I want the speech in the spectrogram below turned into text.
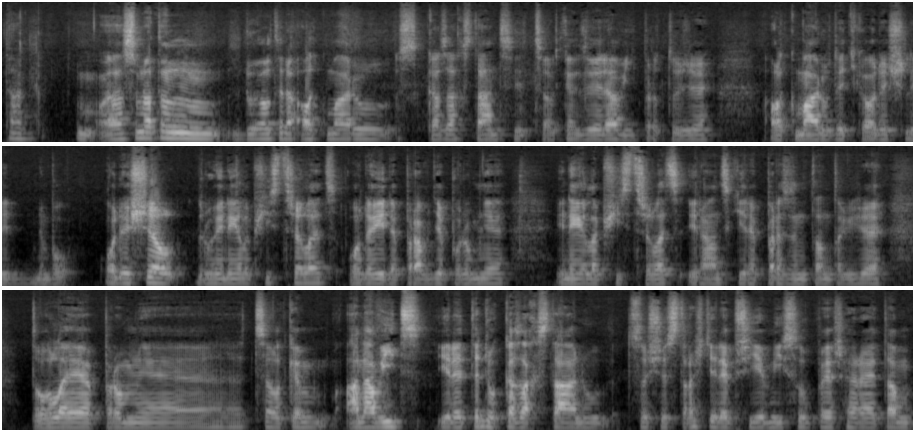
Tak já jsem na ten duel teda Alkmaru s Kazachstánci celkem zvědavý, protože Alkmaru teďka odešli, nebo odešel druhý nejlepší střelec, odejde pravděpodobně i nejlepší střelec, iránský reprezentant, takže tohle je pro mě celkem, a navíc jedete do Kazachstánu, což je strašně nepříjemný soupeř, hraje tam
